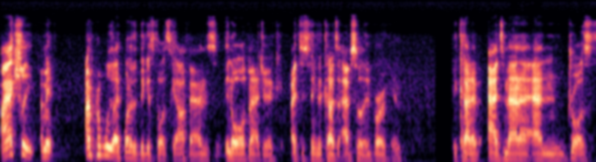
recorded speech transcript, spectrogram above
I actually, I mean, I'm probably like one of the biggest Thought Scour fans in all of Magic. I just think the cards are absolutely broken. It kind of adds mana and draws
